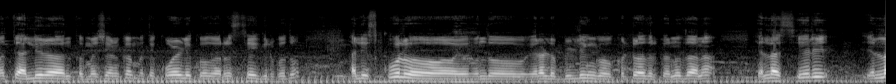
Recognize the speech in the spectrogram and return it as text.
ಮತ್ತು ಅಲ್ಲಿರೋಂಥ ಮಶಾಣಕ್ಕೆ, ಮತ್ತು ಕೋಳಿಕ್ಕೆ ಹೋಗೋ ರಸ್ತೆಗಿರ್ಬೋದು ಅಲ್ಲಿ ಸ್ಕೂಲು ಒಂದು ಎರಡು ಬಿಲ್ಡಿಂಗು ಕಟ್ಟೋದಕ್ಕೆ ಅನುದಾನ ಎಲ್ಲ ಸೇರಿ ಎಲ್ಲ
